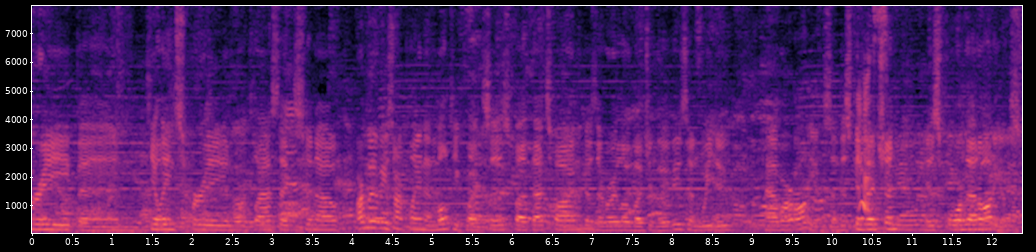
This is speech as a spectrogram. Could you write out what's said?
Creep and Killing Spree and more classics. You know, our movies aren't playing in multiplexes, but that's fine because they're very low budget movies, and we do have our audience, and this convention is for that audience.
